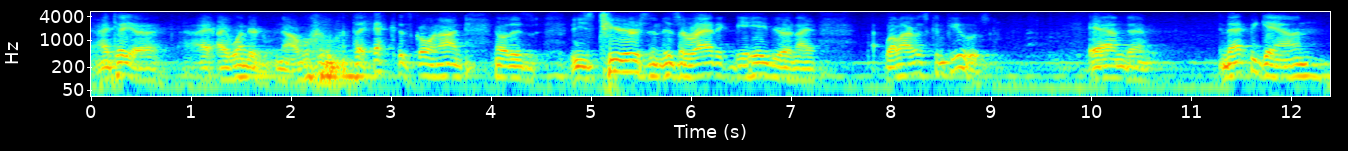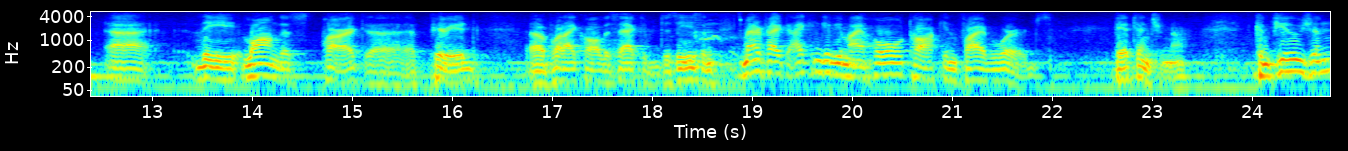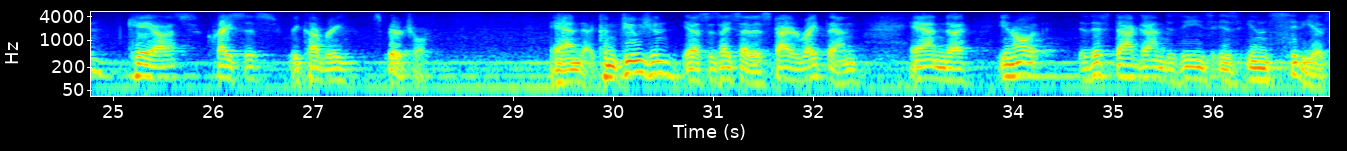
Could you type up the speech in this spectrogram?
I tell you, I, I wondered now what the heck is going on. You know, there's these tears and this erratic behavior, and I, well, I was confused, and uh, and that began uh, the longest part uh, period of what I call this active disease. And as a matter of fact, I can give you my whole talk in five words. Pay attention now: confusion, chaos, crisis, recovery, spiritual. And uh, confusion, yes, as I said, it started right then. And, uh, you know, this doggone disease is insidious,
